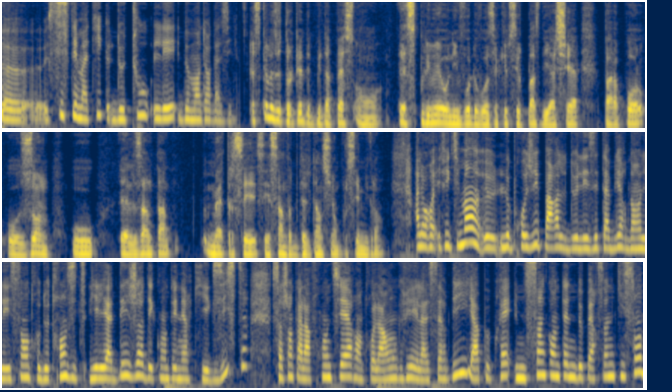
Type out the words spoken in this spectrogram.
euh, systématique de tous les demandeurs d'asile. Est-ce que les autorités de Budapest ont exprimé au niveau de vos équipes sur place d'IHR par rapport aux zones où elles entendent mettre ces, centres de détention pour ces migrants Alors effectivement, euh, le projet parle de les établir dans les centres de transit. Il y a déjà des containers qui existent, sachant qu'à la frontière entre la Hongrie et la Serbie, il y a à peu près une cinquantaine de personnes qui sont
